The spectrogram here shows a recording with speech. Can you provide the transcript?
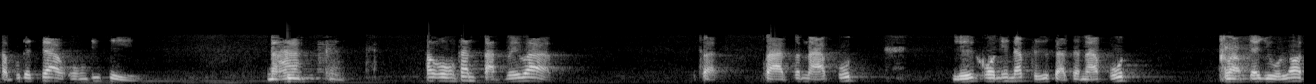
สัมพุทธเจ้าองค์ที่สี่นะฮะพระองค์ท่านตัดไว้ว่าศาศาสนาพุทธ หรือคนที่นับถือศาสนาพุทธครับจะอยู่รอด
